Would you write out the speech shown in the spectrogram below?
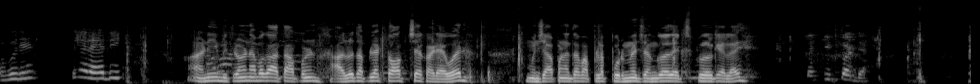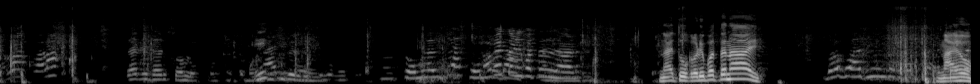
बघू दे. ते रे ती. आणि मित्रांनो बघा आता आपण आलोत आपल्या टॉपच्या कड्यावर. म्हणजे आपण आता आपला पूर्ण जंगल एक्सप्लोर केलाय. नाही तो कढीपत्ता नाही. नाही हो?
